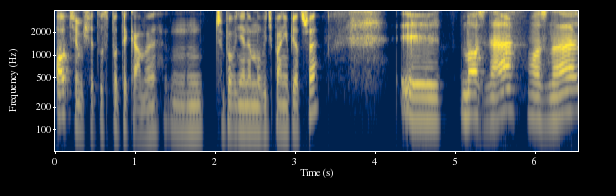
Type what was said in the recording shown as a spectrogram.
o czym się tu spotykamy, mm, czy powinienem mówić, panie Piotrze? Yy, można, można.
